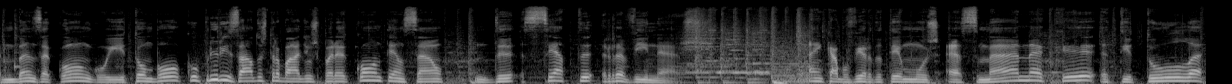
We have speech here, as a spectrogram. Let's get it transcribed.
Mbanza Congo e Tomboco priorizados trabalhos para contenção de sete ravinas. Em Cabo Verde temos a semana que titula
